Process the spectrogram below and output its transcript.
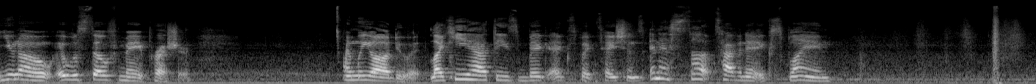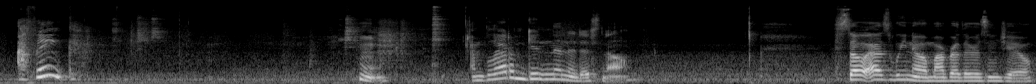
you know, it was self made pressure. And we all do it. Like he had these big expectations, and it sucks having to explain. I think. Hmm. I'm glad I'm getting into this now. So, as we know, my brother is in jail.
